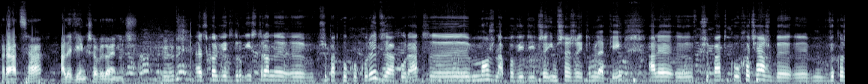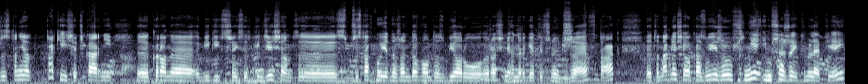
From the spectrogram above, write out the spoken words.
praca, ale większa wydajność. Aczkolwiek z drugiej strony y, w przypadku kukurydzy akurat y, można powiedzieć, że im szerzej tym lepiej, ale y, w przypadku chociażby wykorzystania takiej sieczkarni Krone Big X 650 y, z przystawką jednorzędową do zbioru roślin energetycznych drzew, tak, to nagle się okazuje, że już nie im szerzej tym lepiej,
